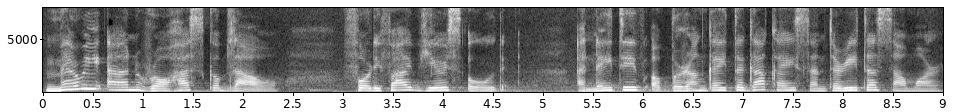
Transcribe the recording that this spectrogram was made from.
Mary Ann Rojas Coblao, 45 years old, a native of Barangay Tagakay, Santa Rita, Samar,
